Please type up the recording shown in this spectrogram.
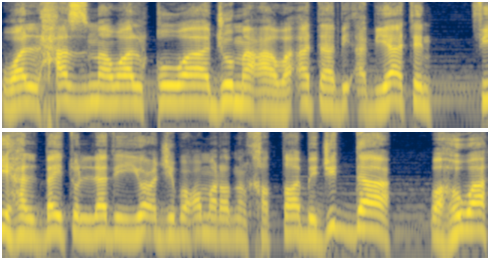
والحزم والقوى جمع واتى بابيات فيها البيت الذي يعجب عمر بن الخطاب جدا وهو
